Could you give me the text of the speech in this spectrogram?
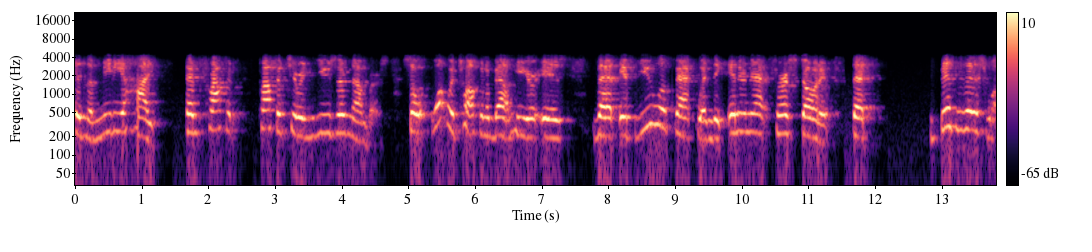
in the media hype and profit profiteering user numbers. So what we're talking about here is that if you look back when the internet first started, that businesses were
